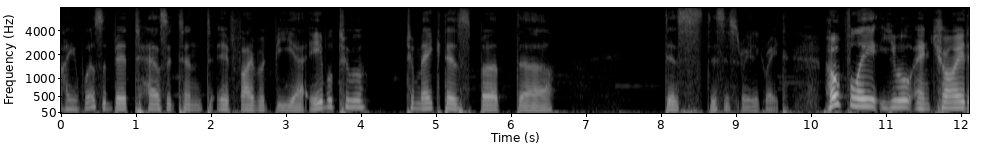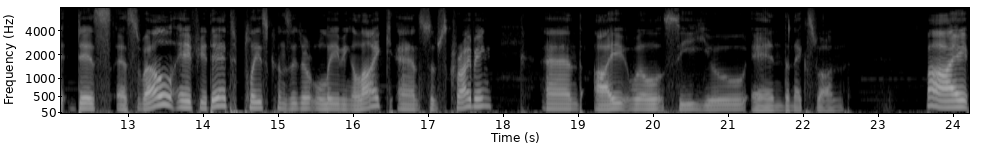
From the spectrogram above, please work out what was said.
I was a bit hesitant if I would be uh, able to to make this, but uh, this this is really great. Hopefully you enjoyed this as well. If you did, please consider leaving a like and subscribing. And I will see you in the next one. Bye!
